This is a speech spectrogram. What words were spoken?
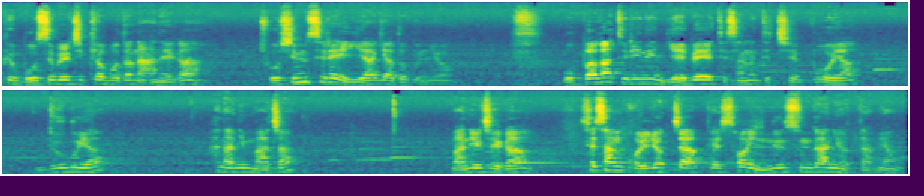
그 모습을 지켜보던 아내가 조심스레 이야기하더군요. 오빠가 드리는 예배의 대상은 대체 뭐야? 누구야? 하나님 맞아? 만일 제가 세상 권력자 앞에 서 있는 순간이었다면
